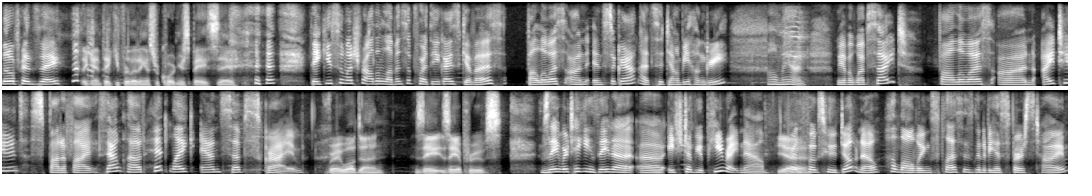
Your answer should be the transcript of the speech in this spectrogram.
Little Prince Zay. Again, thank you for letting us record in your space, Zay. Thank you so much for all the love and support that you guys give us. Follow us on Instagram at Sit Down Be Hungry. Oh man, we have a website. Follow us on iTunes, Spotify, SoundCloud. Hit like and subscribe. Very well done. Zay, Zay approves. Zay, we're taking Zay to uh, HWP right now. Yeah. For the folks who don't know, Halal Wings Plus is going to be his first time.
